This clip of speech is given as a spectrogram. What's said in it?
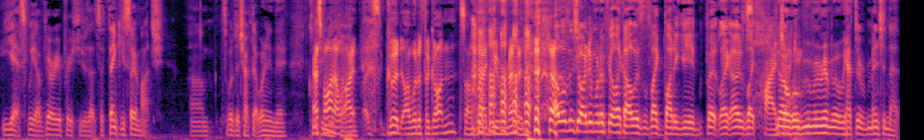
Yes, we are very appreciative of that. So thank you so much. Um, just wanted to chuck that one in there. That's fine. I, I, it's good. I would have forgotten, so I'm glad you remembered. I wasn't sure. I didn't want to feel like I was like butting in, but like I was like, no, we remember we have to mention that.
